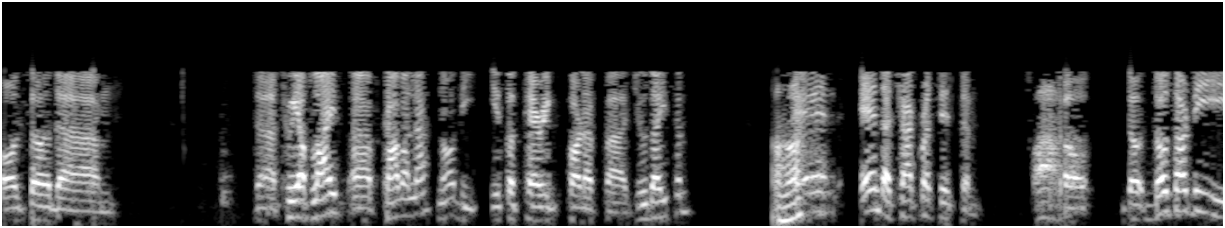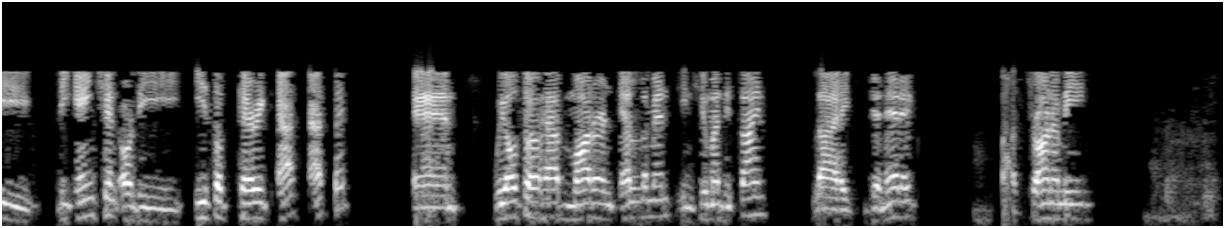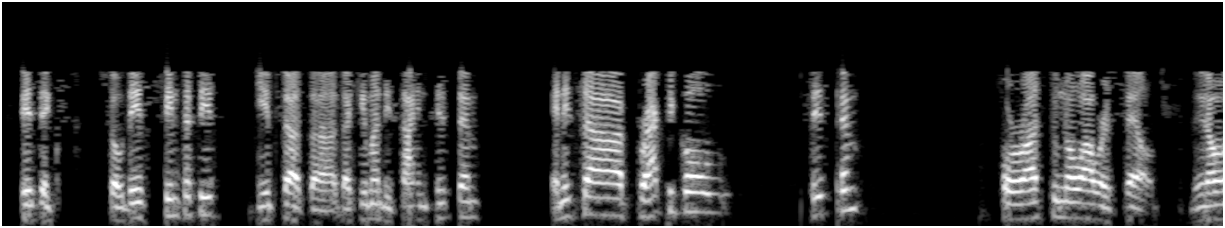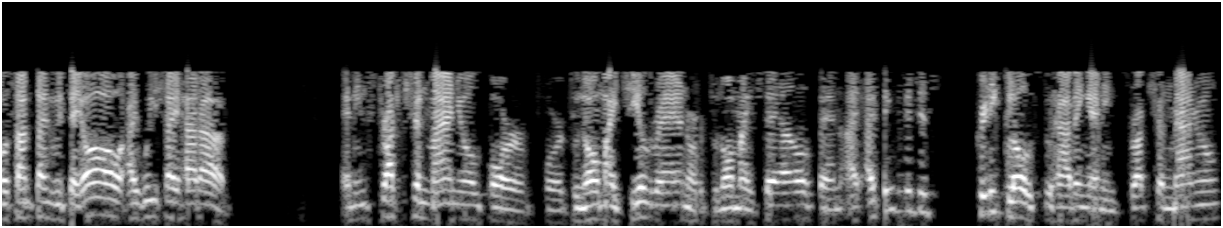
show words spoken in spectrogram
Also, the um, the Tree of Life of Kabbalah, no, the esoteric part of uh, Judaism, uh-huh. and and the chakra system. Wow. So th- those are the the ancient or the esoteric as- aspects, and we also have modern elements in human design like genetics, astronomy, physics. So this synthesis gives us uh, the human design system and it's a practical system for us to know ourselves. You know, sometimes we say, "Oh, I wish I had a an instruction manual for for to know my children or to know myself." And I, I think this is pretty close to having an instruction manual.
